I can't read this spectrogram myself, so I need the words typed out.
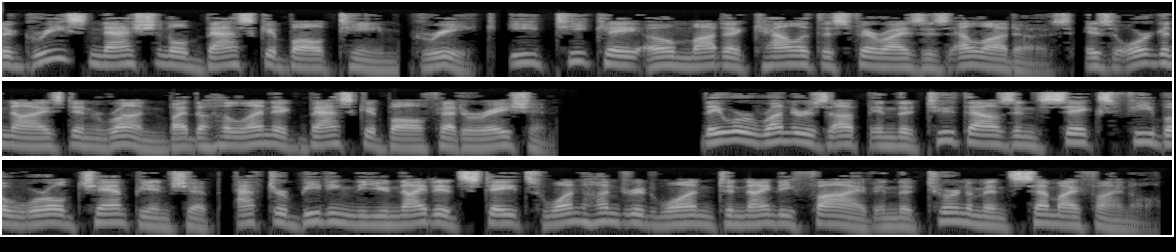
The Greece national basketball team Greek, ETKO Elados is organized and run by the Hellenic Basketball Federation. They were runners-up in the 2006 FIBA World Championship, after beating the United States 101–95 in the tournament's semifinal.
